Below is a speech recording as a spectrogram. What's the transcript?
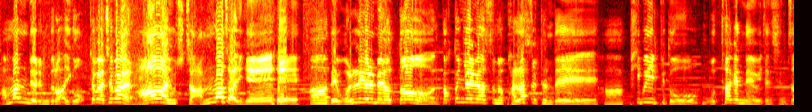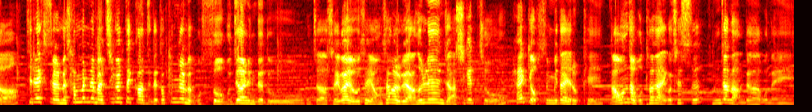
안 맞는데요 님들아? 이거? 제발 제발! 아 이거 진짜 안 맞아 이게. 아 내 원래 열매였던 떡떡 열매였으면 발랐을 텐데. 아 PVP도 못하겠네요 이젠 진짜. 트렉스 열매 300레벨 찍을 때까지 내 떡떡 열매 못 써 무제한인데도. 진짜 제가 요새 영상을 왜 안 올리는지 아시겠죠? 할 게 없습니다 이렇게. 나 혼자 못하냐 이거 체스? 혼자는 안 되나 보네.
